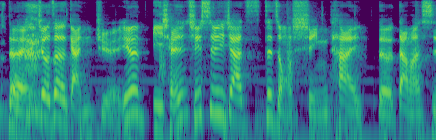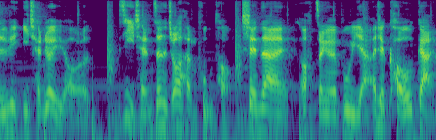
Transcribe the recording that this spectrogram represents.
对，就有这个感觉。因为以前其实士力架这种形态的大麻食品以前就有了，可是以前真的就很普通。现在哦，整个不一样，而且口感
